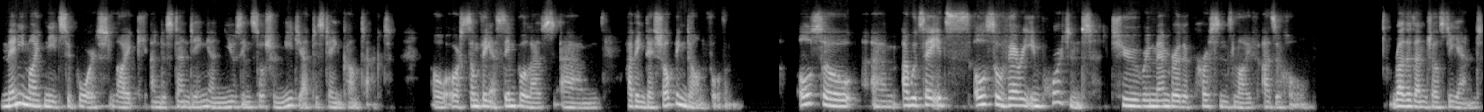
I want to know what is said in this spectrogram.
Many might need support like understanding and using social media to stay in contact, or, or something as simple as um, having their shopping done for them. Also, um, I would say it's also very important to remember the person's life as a whole rather than just the end,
